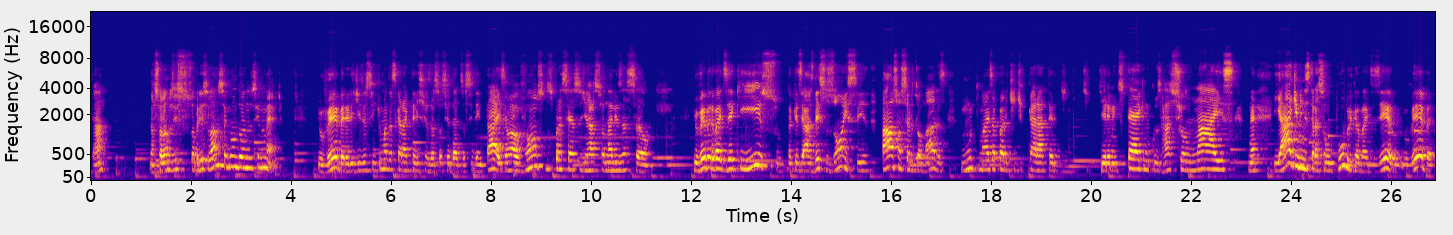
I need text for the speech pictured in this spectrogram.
tá? Nós falamos isso, sobre isso lá no segundo ano do ensino médio. E o Weber ele diz assim que uma das características das sociedades ocidentais é o avanço dos processos de racionalização. E o Weber vai dizer que isso, quer dizer, as decisões passam a ser tomadas muito mais a partir de caráter de, de, de elementos técnicos, racionais, né? E a administração pública, vai dizer o Weber,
